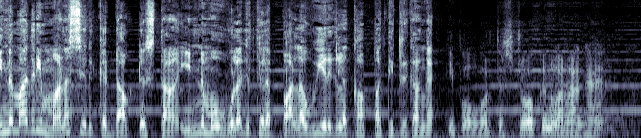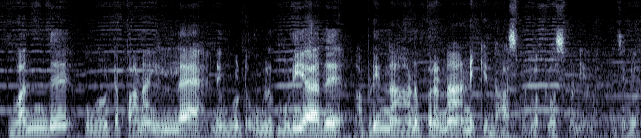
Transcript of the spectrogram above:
இந்த மாதிரி மனசு இருக்க டாக்டர்ஸ் தான் இன்னமும் உலகத்துல பல உயிர்களை காப்பாத்திட்டு இருக்காங்க. இப்போ ஒருத்தர் ஸ்ட்ரோக்குன்னு வர்றாங்க. வந்து உங்ககிட்ட பணம் இல்லை உங்ககிட்ட உங்களுக்கு முடியாது அப்படின்னு நான் அனுப்புறேன்னா அன்னைக்கு இந்த ஹாஸ்பிட்டலை க்ளோஸ் பண்ணிடுவேன் வச்சுங்களா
